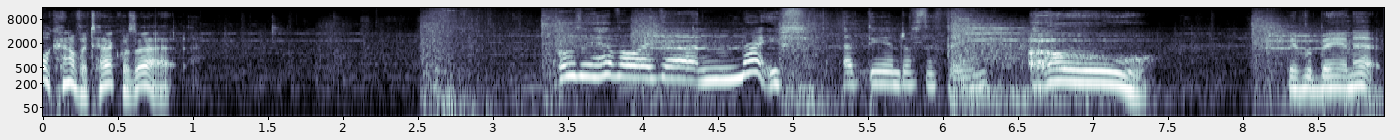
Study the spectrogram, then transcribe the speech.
Hell, what kind of attack was that? Oh, they have a, like a knife at the end of the thing. Oh! They have a bayonet.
